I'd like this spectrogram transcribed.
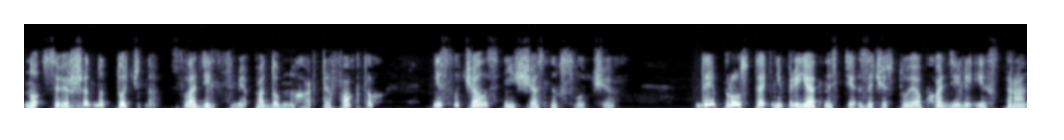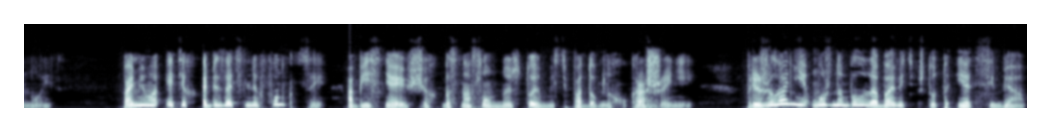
но совершенно точно с владельцами подобных артефактов не случалось несчастных случаев. Да и просто неприятности зачастую обходили их стороной. Помимо этих обязательных функций, объясняющих баснословную стоимость подобных украшений, при желании можно было добавить что-то и от себя.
